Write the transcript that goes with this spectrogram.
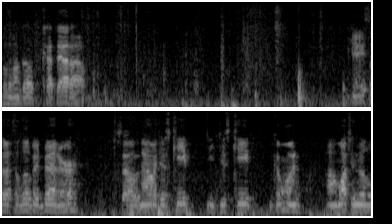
So then I'll go cut that out. Okay, so that's a little bit better. So now I just keep, you just keep going. I'm watching the,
